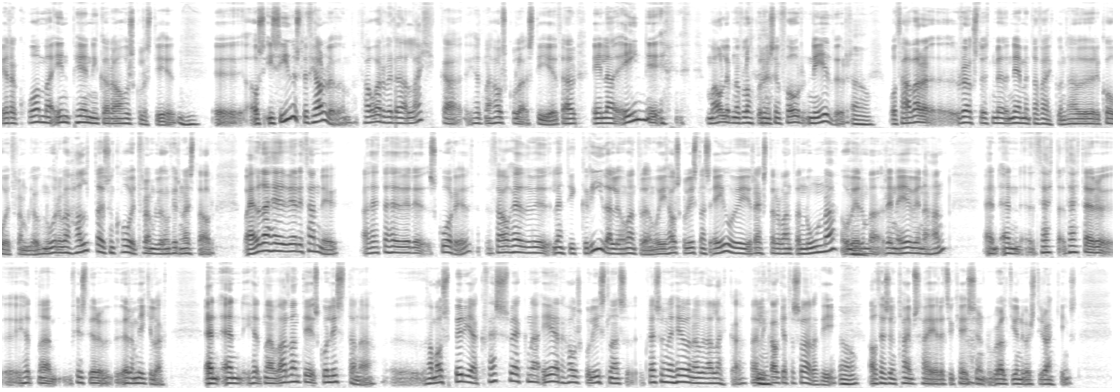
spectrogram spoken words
er að koma inn peningar á háskólastíð mm -hmm. uh, í síðustu fjárlögum þá var verið að lækka hérna háskólastíð það er einlega eini málefnaflokkurinn sem fór niður. Oh. og það var raukstuðt með nefndafækkun, það hafði verið COVID-framlög. Nú erum við að halda þessum COVID-framlögum fyrir næsta ár. Og ef það hefði verið þannig að þetta hefði verið skorið, þá hefðu við lendið í gríðalegum vandræðum og í Háskólu Íslands eigum við rekstarvanda núna og við erum að reyna yfirvinna hann en, en þetta, þetta er, hérna, finnst við að vera mikilvægt. En, en hérna, varðandi sko listana, uh, þá má spyrja hvers vegna er Háskólu Íslands, hvers vegna hefur hann að vera að lækka? Það er líka ágætt að svara því Já. á þessum Times Higher Education World University Rankings.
